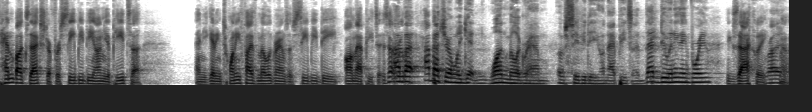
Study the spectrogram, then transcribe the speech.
ten bucks extra for CBD on your pizza, and you're getting 25 milligrams of CBD on that pizza. Is that how, really? about, how about you're only getting one milligram of CBD on that pizza? Did that do anything for you? Exactly. Right. Yeah.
